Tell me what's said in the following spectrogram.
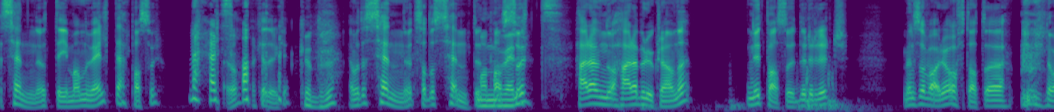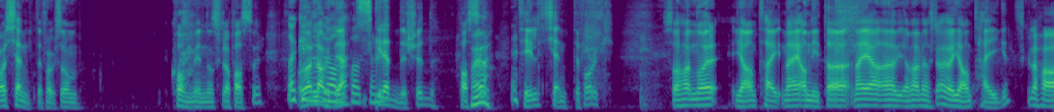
sende ut de manuelt, det. Passord. Nei, er det Jo, sant. jeg kødder ikke. Kødder du? Jeg måtte sende ut, satt og sendte ut passord. Her er, her er brukernavnet. Nytt passord. Men så var det jo ofte at det, det var kjente folk som kom inn og skulle ha passord. Da Og da lagde jeg skreddersydd passord skreddersydd passord til kjente folk. Så når Jan Teigen Nei, Anita Nei, ja, ja? Jan Teigen skulle ha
